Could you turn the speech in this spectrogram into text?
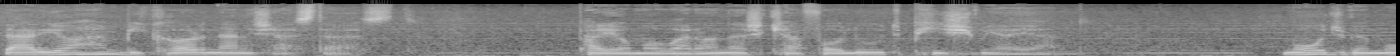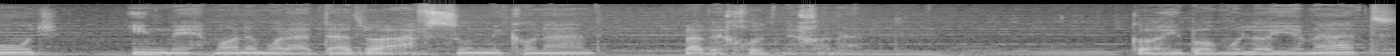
دریا هم بیکار ننشسته است پیامآورانش کفالود پیش می آیند. موج به موج این مهمان مردد را افسون می کنند و به خود می خوانند. گاهی با ملایمت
